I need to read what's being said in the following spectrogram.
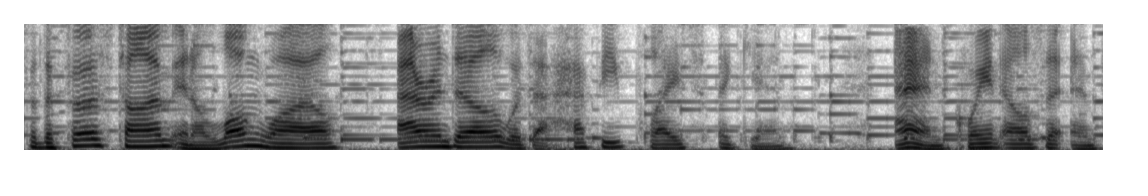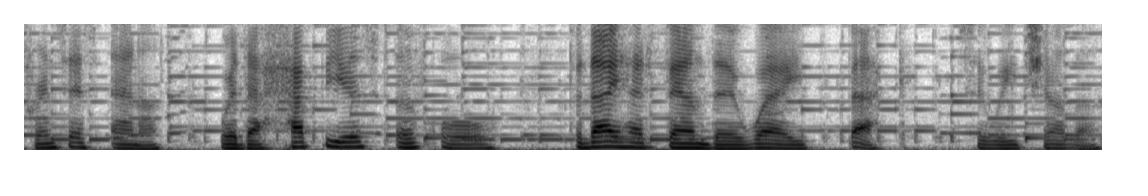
For the first time in a long while, Arendelle was a happy place again. And Queen Elsa and Princess Anna were the happiest of all, for they had found their way back to each other.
